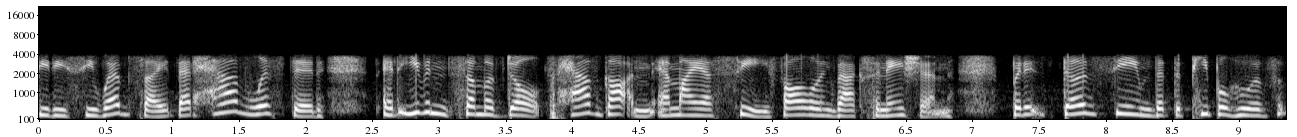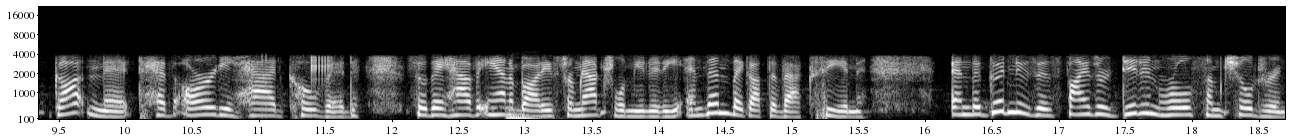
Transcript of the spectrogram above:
CDC website that have listed that even some adults have gotten MIS-C following vaccination, but it does seem that the people who have gotten it have already had COVID, so they have antibodies from natural immunity, and then they got the vaccine. And the good news is Pfizer did enroll some children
